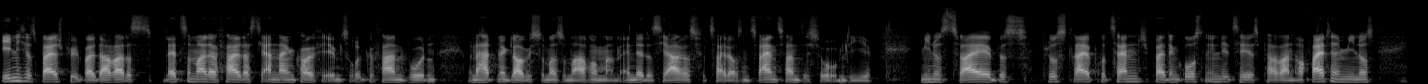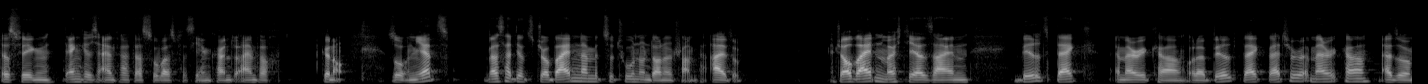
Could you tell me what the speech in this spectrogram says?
ähnliches Beispiel, weil da war das letzte Mal der Fall, dass die Anleihenkäufe eben zurückgefahren wurden. Und da hatten wir, glaube ich, summa summarum am Ende des Jahres für 2022 so um die minus 2 bis plus 3 Prozent bei den großen Indizes. Ein paar waren auch weiter im Minus. Deswegen denke ich einfach, dass sowas passieren könnte. Einfach, genau. So, und jetzt, was hat jetzt Joe Biden damit zu tun und Donald Trump? Also, Joe Biden möchte ja sein Build Back America oder Build Back Better America, also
